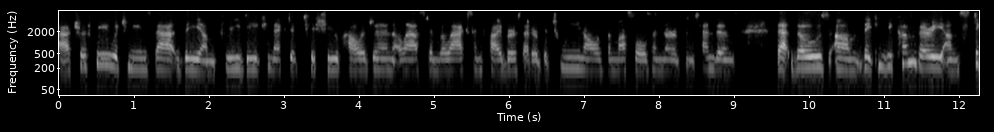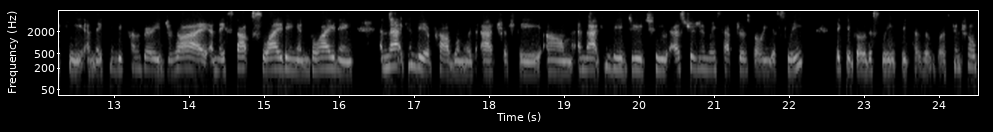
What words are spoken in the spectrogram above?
atrophy, which means that the um, 3D connective tissue, collagen, elastin, relaxin fibers that are between all of the muscles and nerves and tendons, that those um, they can become very um, sticky and they can become very dry and they stop sliding and gliding, and that can be a problem with atrophy, um, and that can be due to estrogen receptors going to sleep they could go to sleep because of birth control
